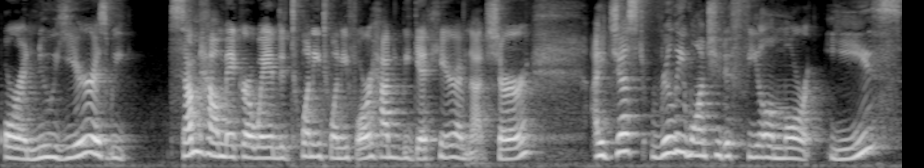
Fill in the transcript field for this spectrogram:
or a new year as we somehow make our way into 2024. How did we get here? I'm not sure. I just really want you to feel more ease,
